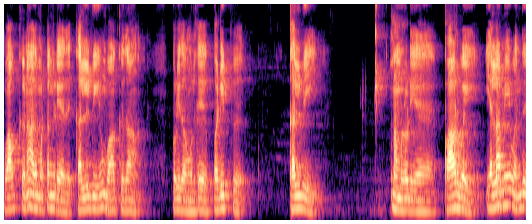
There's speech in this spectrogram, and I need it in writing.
வாக்குனா அது மட்டும் கிடையாது. கல்வியும் வாக்கு தான் புரியுதா உங்களுக்கு? படிப்பு கல்வி நம்மளுடைய பார்வை எல்லாமே வந்து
